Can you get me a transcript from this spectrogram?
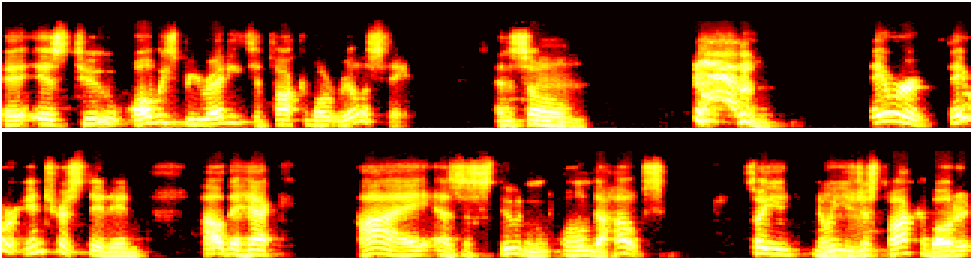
is to always be ready to talk about real estate. And so mm. they were they were interested in how the heck I, as a student, owned a house. So you, you know, mm-hmm. you just talk about it.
